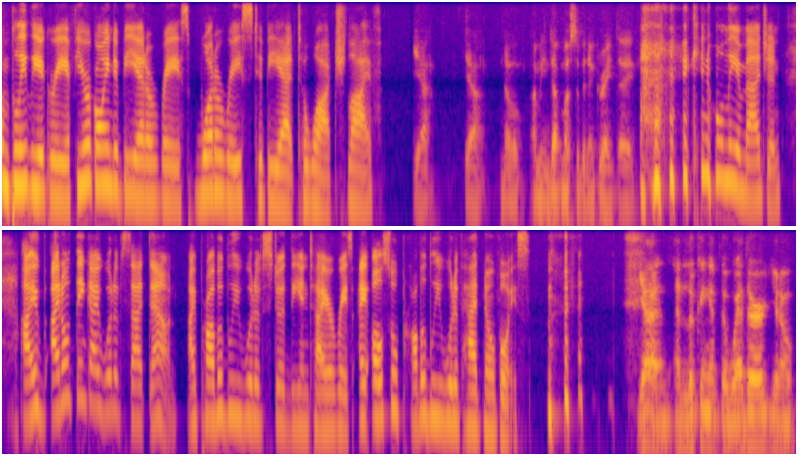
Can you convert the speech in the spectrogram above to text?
Completely agree. If you're going to be at a race, what a race to be at to watch live. Yeah, yeah no i mean that must have been a great day. I can only imagine. I i don't think i would have sat down. I probably would have stood the entire race. I also probably would have had no voice Yeah, and, and looking at the weather, you know,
